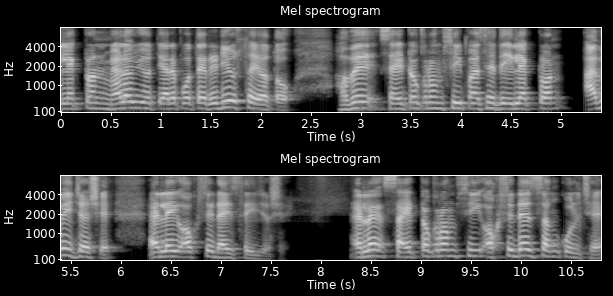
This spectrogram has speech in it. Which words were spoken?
ઇલેક્ટ્રોન મેળવ્યો ત્યારે પોતે રિડ્યુસ થયો હતો. હવે સાઇટોક્રોમ સી પાસેથી ઇલેક્ટ્રોન આવી જશે, એટલે એ ઓક્સિડાઇઝ થઈ જશે. એટલે સાઇટોક્રોમ સી ઓક્સિડાઇઝ સંકુલ છે.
